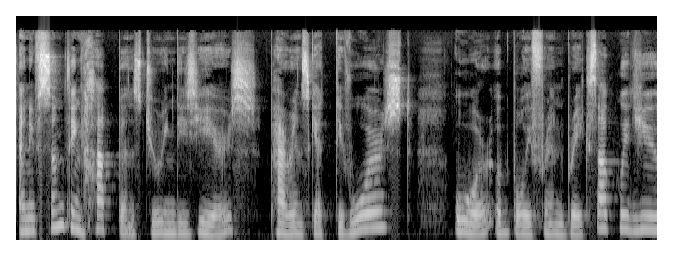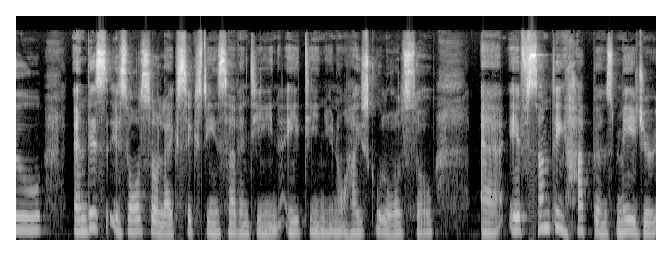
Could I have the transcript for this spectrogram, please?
And if something happens during these years, parents get divorced, or a boyfriend breaks up with you, and this is also like 16, 17, 18, you know, high school also uh, if something happens major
